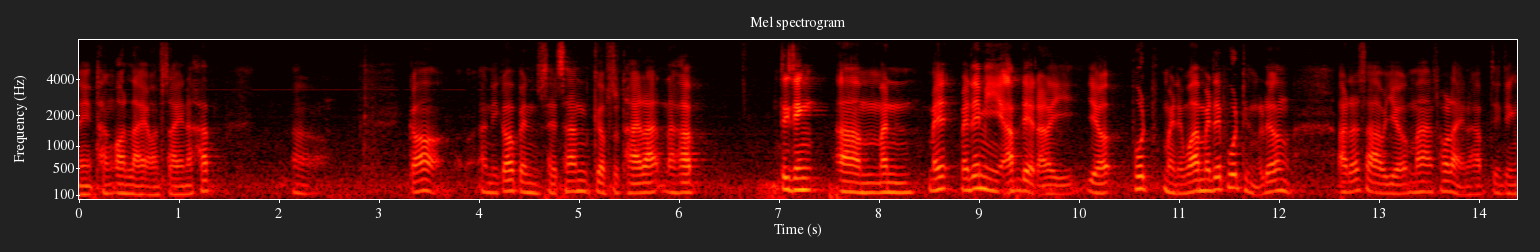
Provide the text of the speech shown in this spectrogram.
ในทั้งออนไลน์ออนไซต์นะครับอ่าก็อันนี้ก็เป็นเซสชันเกือบสุดท้ายแล้วนะครับ จริงๆอ่ามันไม่ไม่ได้มีอัปเดตอะไรเยอะพูดหมายถึงว่าไม่ได้พูดถึงเรื่องอัลตราซาวเยอะมากเท่าไหร่นะครับ จริง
